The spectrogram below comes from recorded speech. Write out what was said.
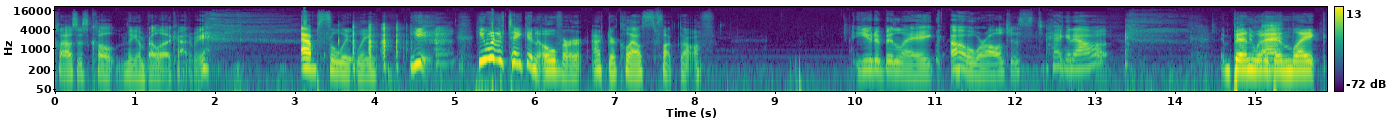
Klaus's cult in the Umbrella Academy. Absolutely. he he would have taken over after Klaus fucked off. You'd have been like, "Oh, we're all just hanging out." Ben would have been like,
